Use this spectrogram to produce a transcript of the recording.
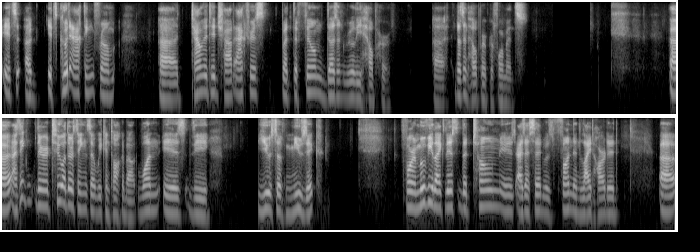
it's a it's good acting from a talented child actress, but the film doesn't really help her. Uh, doesn't help her performance. Uh, I think there are two other things that we can talk about. One is the use of music. For a movie like this, the tone is, as I said, was fun and lighthearted, uh,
